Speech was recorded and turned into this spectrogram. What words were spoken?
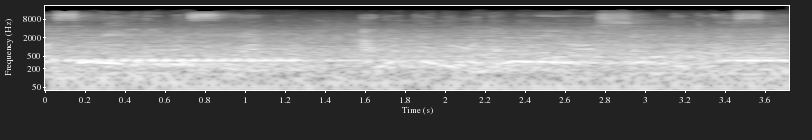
恐れ入りますがあなたのお名前をおっしゃってください。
